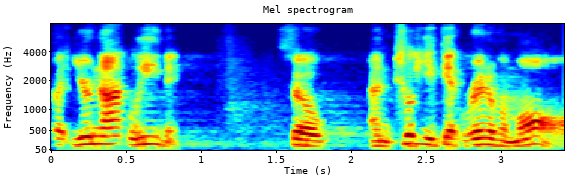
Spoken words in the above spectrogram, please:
But you're not leaving. So until you get rid of them all,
